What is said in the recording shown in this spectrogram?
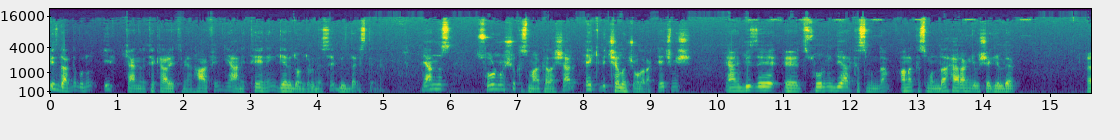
Bizden de bunun ilk kendini tekrar etmeyen harfin yani T'nin geri döndürülmesi bizden isteniyor. Yalnız sorunun şu kısmı arkadaşlar ek bir challenge olarak geçmiş. Yani bize e, sorunun diğer kısmında, ana kısmında herhangi bir şekilde e,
